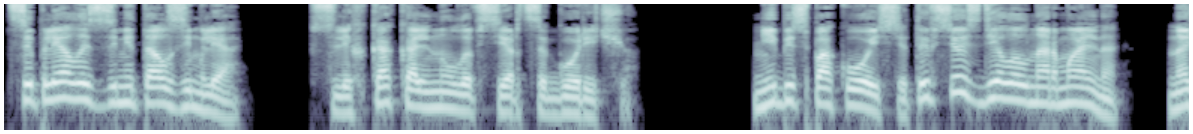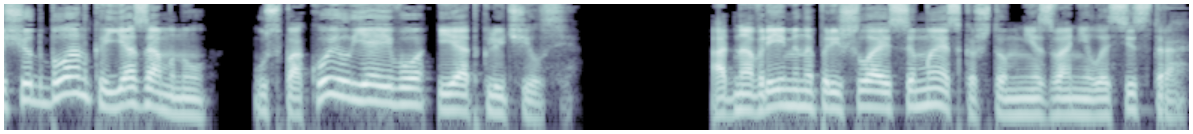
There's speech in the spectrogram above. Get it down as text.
цеплялась за металл земля. Слегка кольнуло в сердце горечью. «Не беспокойся, ты все сделал нормально. Насчет бланка я замну». Успокоил я его и отключился. Одновременно пришла смс что мне звонила сестра.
